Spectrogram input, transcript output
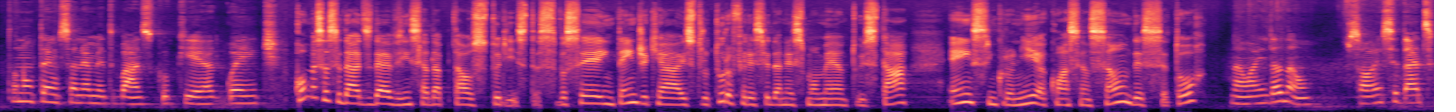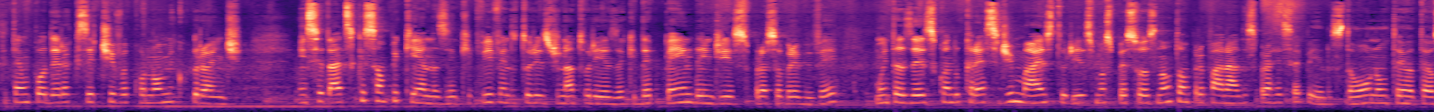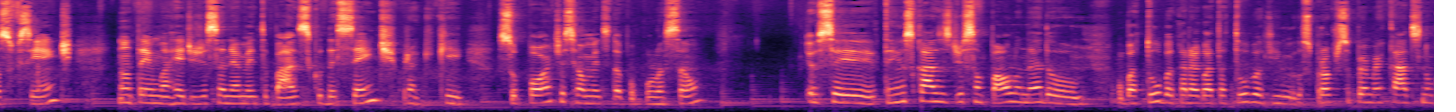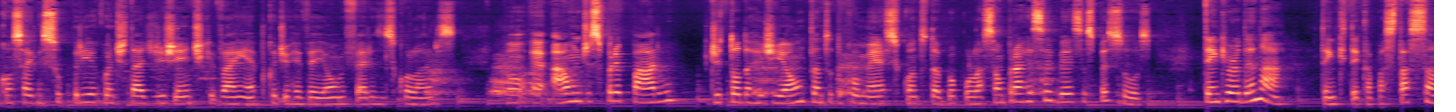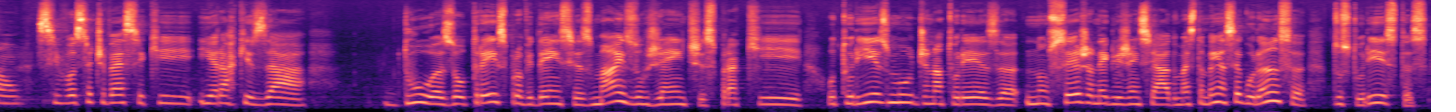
Então não tem um saneamento básico que aguente. Como essas cidades devem se adaptar aos turistas? Você entende que a estrutura oferecida nesse momento está em sincronia com a ascensão desse setor? Não, ainda não. Só em cidades que têm um poder aquisitivo econômico grande. Em cidades que são pequenas, em que vivem do turismo de natureza, que dependem disso para sobreviver, muitas vezes quando cresce demais o turismo, as pessoas não estão preparadas para recebê-los. Então, ou não tem hotel suficiente, não tem uma rede de saneamento básico decente para que, que suporte esse aumento da população, eu sei, tem os casos de São Paulo, né, do Ubatuba, Caraguatatuba, que os próprios supermercados não conseguem suprir a quantidade de gente que vai em época de Réveillon e férias escolares. Então, é, há um despreparo de toda a região, tanto do comércio quanto da população, para receber essas pessoas. Tem que ordenar, tem que ter capacitação. Se você tivesse que hierarquizar duas ou três providências mais urgentes para que o turismo de natureza não seja negligenciado, mas também a segurança dos turistas,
